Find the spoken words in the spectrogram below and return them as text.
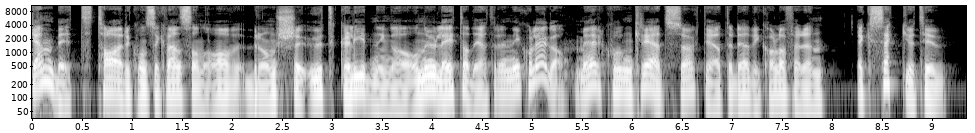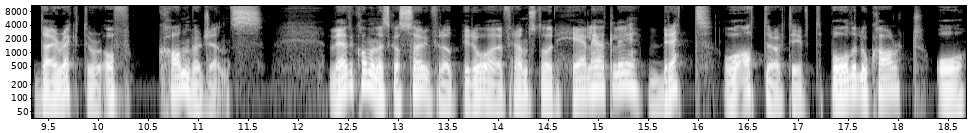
Gambit tar konsekvensene av bransjeutglidninga, og nå leter de etter en ny kollega. Mer konkret søker de etter det de kaller for en Executive Director of Convergence. Vedkommende skal sørge for at byrået fremstår helhetlig, bredt og attraktivt, både lokalt og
